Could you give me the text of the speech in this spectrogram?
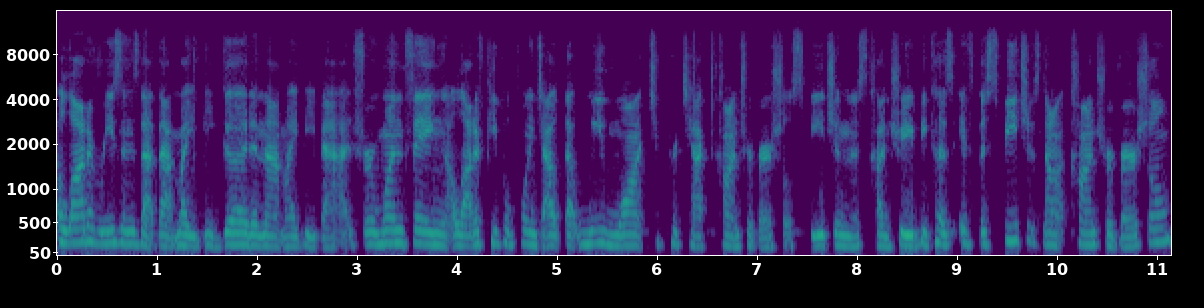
a lot of reasons that that might be good and that might be bad. For one thing, a lot of people point out that we want to protect controversial speech in this country because if the speech is not controversial,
